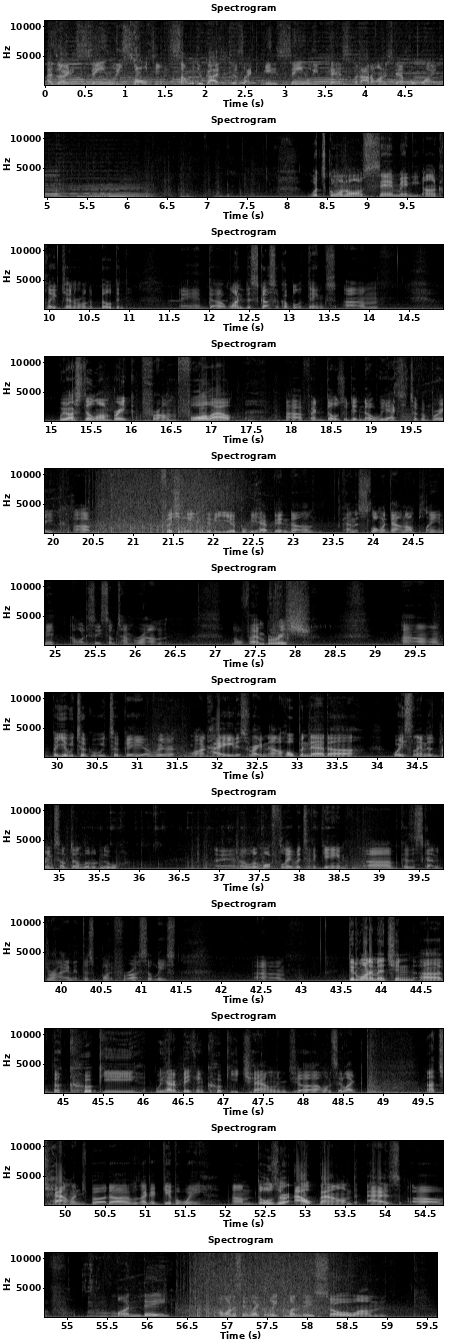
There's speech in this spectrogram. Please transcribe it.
guys are insanely salty. Some of you guys are just like insanely pissed, but I don't understand for what. What's going on, Sandman, the Enclave General in the building, and uh, want to discuss a couple of things. Um, we are still on break from Fallout. Uh, for those who didn't know, we actually took a break um, officially end of the year, but we have been um, kind of slowing down on playing it. I want to say sometime around November-ish. Um, but yeah, we took we took a uh, we're we're on hiatus right now, hoping that uh, Wastelanders bring something a little new and a little more flavor to the game uh, because it's kind of drying at this point for us at least. Um, did want to mention uh, the cookie. We had a bacon cookie challenge. Uh, I want to say like not challenge, but uh, it was like a giveaway. Um, those are outbound as of Monday. I want to say like late Monday. So um,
